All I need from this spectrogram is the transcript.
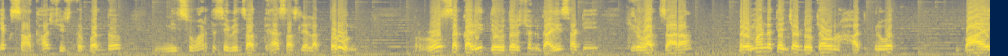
एक साधा शिस्तबद्ध निस्वार्थ सेवेचा अध्यास असलेला तरुण रोज सकाळी देवदर्शन गायीसाठी हिरवा चारा प्रेमानं त्यांच्या डोक्यावरून हात फिरवत बाय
